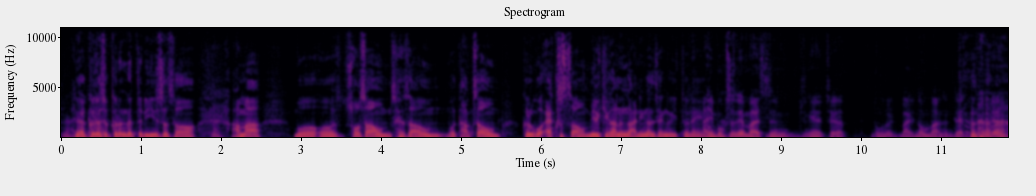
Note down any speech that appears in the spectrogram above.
네. 그러니까 그래서 그런 것들이 있어서 네. 아마 뭐 어, 소싸움, 새싸움, 뭐 닭싸움, 그리고 엑스싸움 이렇게 가는 거 아닌가 생각이 드네요. 아니 목선생 말씀 중에 제가 오늘 말이 너무 많은데 뭐냐면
